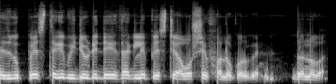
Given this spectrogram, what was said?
ফেসবুক পেজ থেকে ভিডিওটি দেখে থাকলে পেজটি অবশ্যই ফলো করবেন। ধন্যবাদ।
